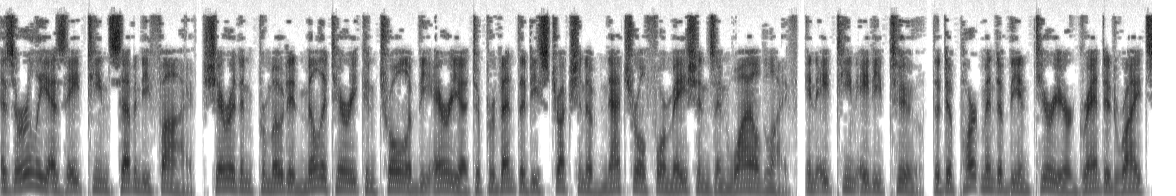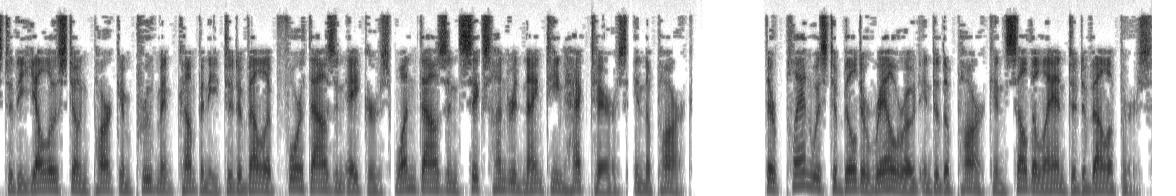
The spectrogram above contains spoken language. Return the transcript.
As early as 1875, Sheridan promoted military control of the area to prevent the destruction of natural formations and wildlife. In 1882, the Department of the Interior granted rights to the Yellowstone Park Improvement Company to develop 4,000 acres (1,619 hectares) in the park. Their plan was to build a railroad into the park and sell the land to developers.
